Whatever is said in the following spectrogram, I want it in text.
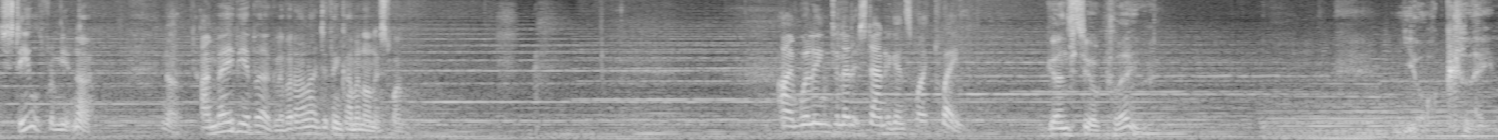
Steal from you? No. No. I may be a burglar, but I like to think I'm an honest one. I'm willing to let it stand against my claim. Against your claim. Your claim.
